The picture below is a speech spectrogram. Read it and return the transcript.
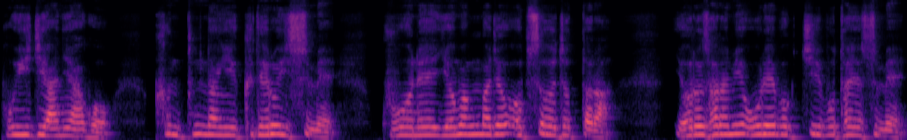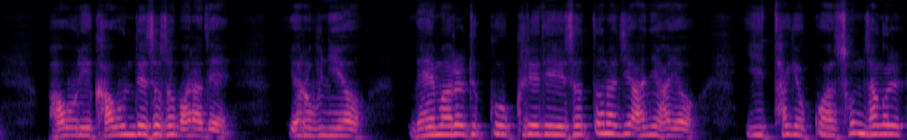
보이지 아니하고 큰 풍랑이 그대로 있음에 구원의 여망마저 없어졌더라. 여러 사람이 오래 먹지 못하였음에 바울이 가운데 서서 말하되 여러분이여 내 말을 듣고 그레데에서 떠나지 아니하여 이 타격과 손상을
